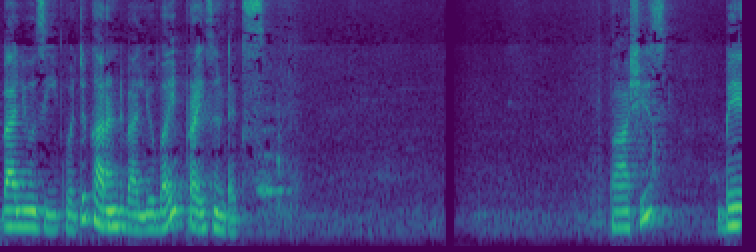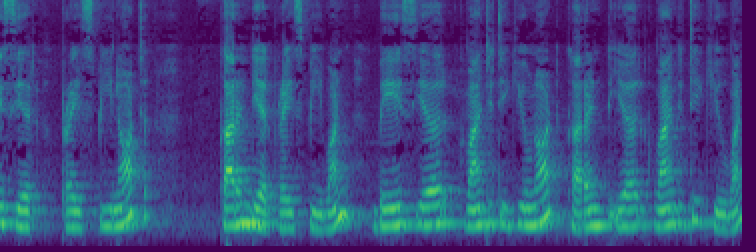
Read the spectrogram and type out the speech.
value is equal to current value by price index. Pash is base year price P naught, current year price P1, base year quantity Q naught, current year quantity Q1.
